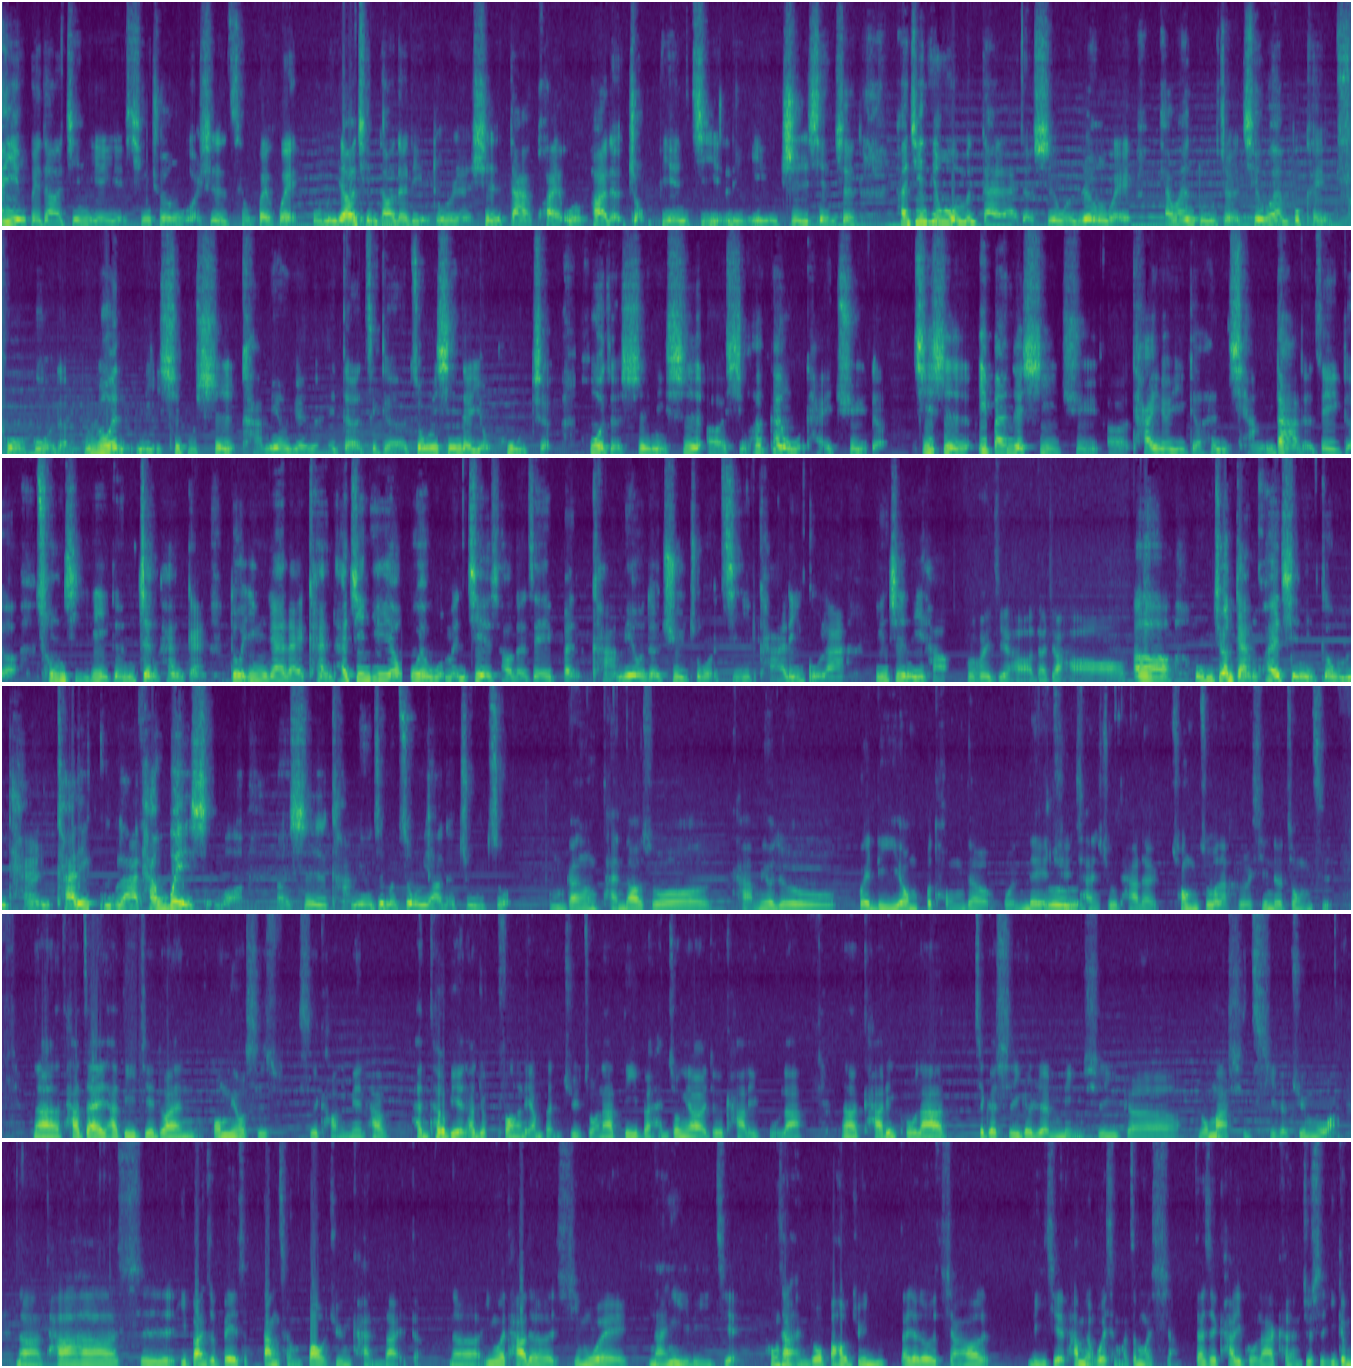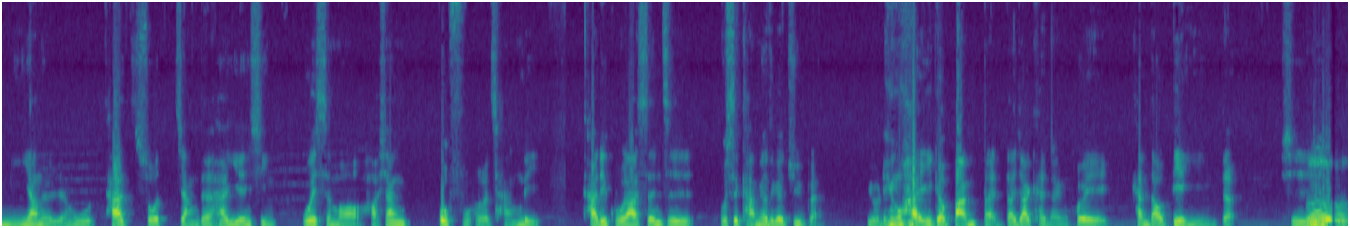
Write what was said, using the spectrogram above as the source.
欢迎回到《今年也青春》，我是陈慧慧。我们邀请到的领读人是大块文化的总编辑林英志先生。他今天我们带来的是我认为台湾读者千万不可以错过的，不论你是不是卡缪原来的这个中心的拥护者，或者是你是呃喜欢看舞台剧的。即使一般的戏剧，呃，它有一个很强大的这个冲击力跟震撼感，都应该来看。他今天要为我们介绍的这一本卡缪的剧作集《卡里古拉》，明志你好，慧慧姐好，大家好。呃，我们就赶快请你跟我们谈《卡里古拉》，它为什么呃是卡缪这么重要的著作？我们刚刚谈到说，卡缪就。会利用不同的文类去阐述他的创作的核心的宗旨。嗯、那他在他第一阶段荒谬思思考里面，他很特别，他就放了两本巨作。那第一本很重要的就是卡里古拉。那卡里古拉这个是一个人名，是一个罗马时期的君王。那他是一般是被当成暴君看待的。那因为他的行为难以理解，通常很多暴君大家都想要。理解他们为什么这么想，但是卡里古拉可能就是一个谜一样的人物。他所讲的他言行为什么好像不符合常理？卡里古拉甚至不是卡缪这个剧本，有另外一个版本，大家可能会看到电影的，是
